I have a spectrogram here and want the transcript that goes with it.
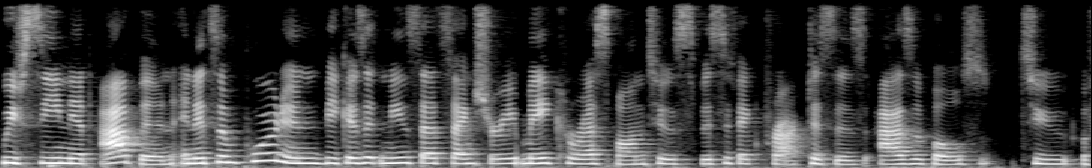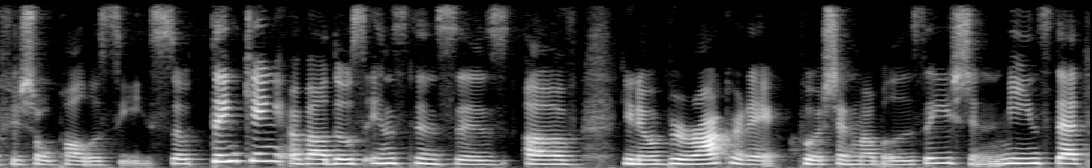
We've seen it happen, and it's important because it means that sanctuary may correspond to specific practices as opposed to official policies. So thinking about those instances of, you know, bureaucratic push and mobilization means that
